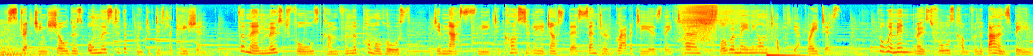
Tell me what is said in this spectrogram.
by stretching shoulders almost to the point of dislocation. For men, most falls come from the pommel horse. Gymnasts need to constantly adjust their centre of gravity as they turn while remaining on top of the apparatus. For women, most falls come from the balance beam.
